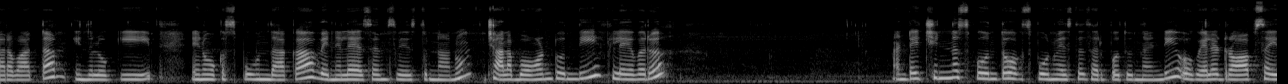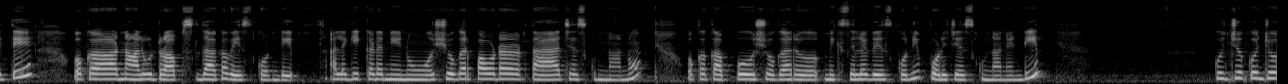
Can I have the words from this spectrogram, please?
తర్వాత ఇందులోకి నేను ఒక స్పూన్ దాకా వెనిలా ఎసెన్స్ వేస్తున్నాను. చాలా బాగుంటుంది ఫ్లేవర్. అంటే చిన్న స్పూన్తో ఒక స్పూన్ వేస్తే సరిపోతుందండి. ఒకవేళ డ్రాప్స్ అయితే ఒక నాలుగు డ్రాప్స్ దాకా వేసుకోండి. అలాగే ఇక్కడ నేను షుగర్ పౌడర్ తయారు చేసుకున్నాను. ఒక కప్పు షుగర్ మిక్సీలో వేసుకొని పొడి చేసుకున్నానండి. కొంచెం కొంచెం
